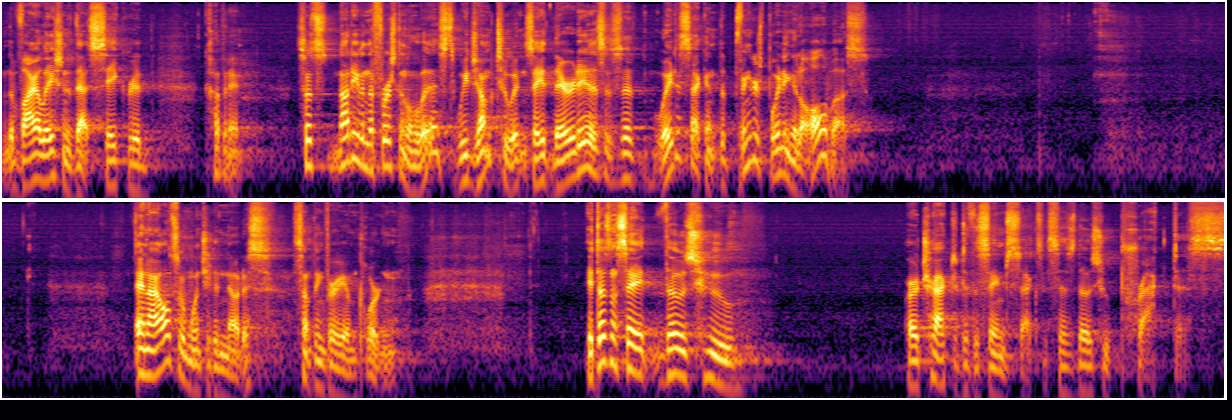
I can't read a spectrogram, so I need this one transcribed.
The violation of that sacred covenant. So it's not even the first on the list. We jump to it and say, there it is. It said, wait a second, the finger's pointing at all of us. And I also want you to notice something very important. It doesn't say those who are attracted to the same sex, it says those who practice.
